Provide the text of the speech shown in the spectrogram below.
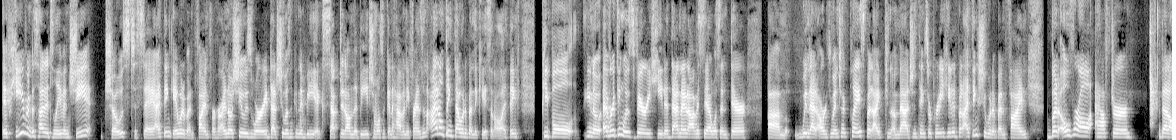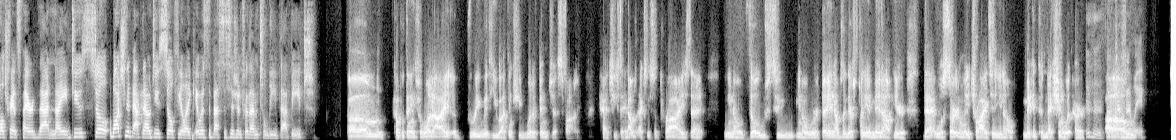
if he even decided to leave and she chose to stay, I think it would have been fine for her. I know she was worried that she wasn't going to be accepted on the beach and wasn't going to have any friends. And I don't think that would have been the case at all. I think people, you know, everything was very heated that night. Obviously, I wasn't there um, when that argument took place, but I can imagine things were pretty heated. But I think she would have been fine. But overall, after that all transpired that night, do you still, watching it back now, do you still feel like it was the best decision for them to leave that beach? Um, a couple things. For one, I agree with you. I think she would have been just fine had she stayed. I was actually surprised that you know those two you know were a thing. I was like, there's plenty of men out here that will certainly try to you know make a connection with her. Mm-hmm. Oh, um, definitely.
